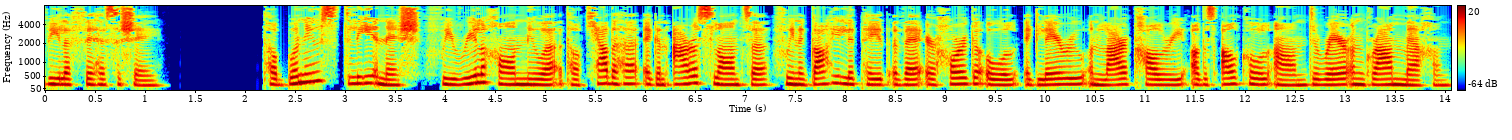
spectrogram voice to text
mhíle fiche sa sé. Tá bunús dlí inis faoi rialacháin nua atá ceadaithe ag an aras sláinte faoin na gcathaí lipéad a bheith ar thorga óil ag léirú an lear caloirí agus alcóil an de réir an gram mechan.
